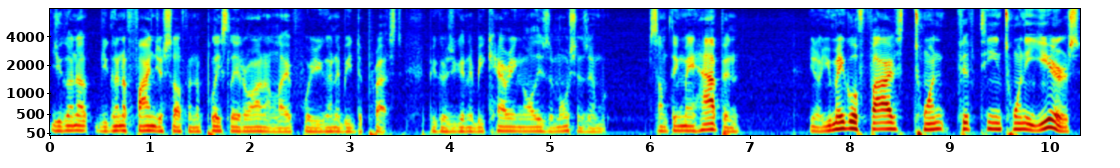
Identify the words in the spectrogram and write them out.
you're gonna you're gonna find yourself in a place later on in life where you're gonna be depressed because you're gonna be carrying all these emotions and something may happen. You know, you may go 5, 20, 15, 20 years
